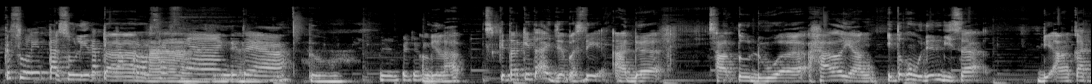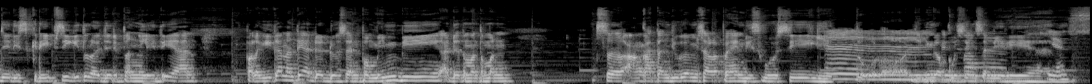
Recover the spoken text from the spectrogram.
kesulitan, kesulitan. Ketika prosesnya nah gitu ya. tuh ambil sekitar kita aja pasti ada satu dua hal yang itu kemudian bisa diangkat jadi skripsi gitu loh jadi penelitian. Apalagi kan nanti ada dosen pembimbing ada teman-teman seangkatan juga misalnya pengen diskusi gitu Hmm, loh. Jadi nggak bener pusing sendirian. Yes.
